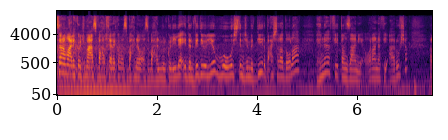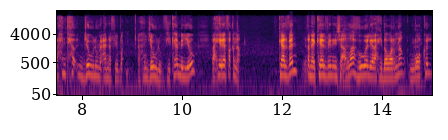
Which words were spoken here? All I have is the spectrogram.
السلام عليكم جماعة صباح الخير عليكم أصبحنا وأصبح الملك لله اذا فيديو اليوم هو واش تنجم تدير ب 10 دولار هنا في تنزانيا ورانا في أروشا. راح نجولوا معنا في. راح نجولوا في كامل يوم راح يرافقنا. كالفن قناة كالفن إن شاء الله هو اللي راح يدورنا لوكل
